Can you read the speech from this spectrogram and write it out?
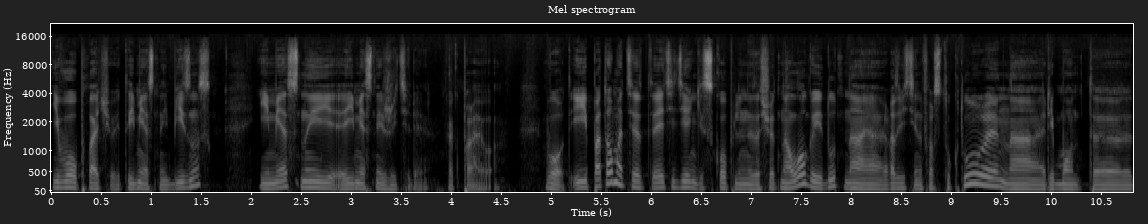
Его уплачивает и местный бизнес, и местные, и местные жители, как правило. Вот. И потом эти, эти деньги, скопленные за счет налога, идут на развитие инфраструктуры, на ремонт э,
